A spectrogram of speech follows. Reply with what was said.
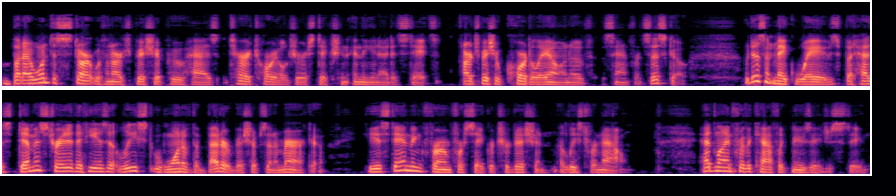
But I want to start with an archbishop who has territorial jurisdiction in the United States, Archbishop Cordileone of San Francisco, who doesn't make waves but has demonstrated that he is at least one of the better bishops in America. He is standing firm for sacred tradition, at least for now. Headline for the Catholic News Agency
